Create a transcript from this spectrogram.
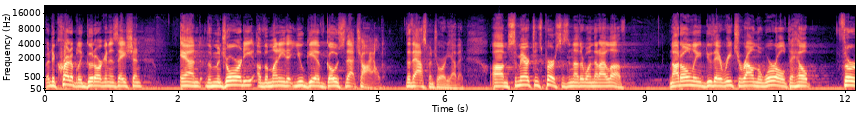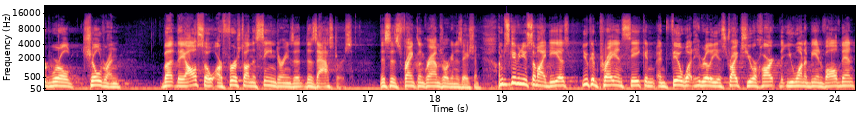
an incredibly good organization. And the majority of the money that you give goes to that child, the vast majority of it. Um, Samaritan's Purse is another one that I love. Not only do they reach around the world to help third world children, but they also are first on the scene during disasters. This is Franklin Graham's organization. I'm just giving you some ideas. You can pray and seek and, and feel what really strikes your heart that you want to be involved in.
